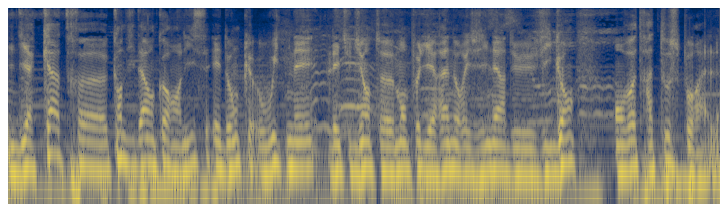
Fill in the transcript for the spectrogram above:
Il y a quatre euh, candidats encore en lice, et donc Whitney, l'étudiante montpelliéraine originaire du Vigan, on votera tous pour elle.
